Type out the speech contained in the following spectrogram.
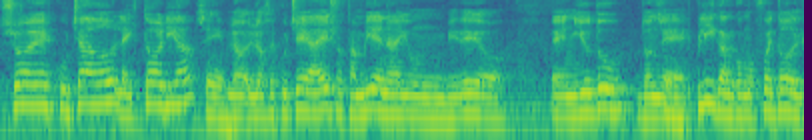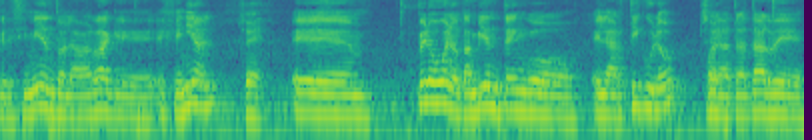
yo he escuchado la historia, Sí. lo- los escuché a ellos también, hay un video en YouTube donde Sí. explican cómo fue todo el crecimiento, la verdad que es genial. Sí, Eh, Pero bueno, también tengo el artículo para tratar de,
